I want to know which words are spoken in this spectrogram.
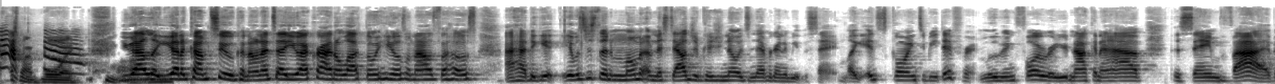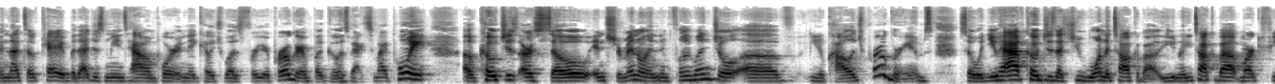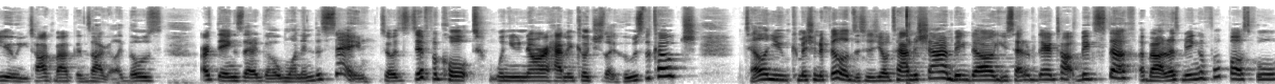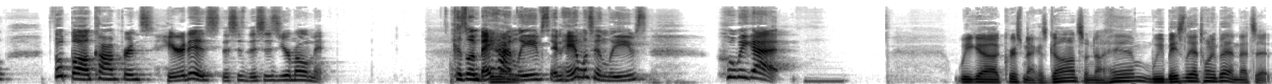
That's my boy. Come you gotta look, you gotta come too. Can I tell you I cried on Locked on Heels when I was the host? I had to get it was just a moment of nostalgia because you know it's never gonna be the same. Like it's going to be different. Moving forward, you're not gonna have the same vibe, and that's okay. But that just means how important a coach was for your program. But goes back to my point of coaches are so instrumental and influential of you know college programs. So when you have coaches that you want to talk about, you know, you talk about Mark Few, and you talk about Gonzaga, like those are things that go one and the same. So it's difficult when you are having coaches like who's the coach? telling you, Commissioner Phillips, this is your time to shine, big dog. You sat up there and talked big stuff about us being a football school, football conference. Here it is. This is this is your moment. Because when Boeheim yeah. leaves and Hamilton leaves, who we got? We got Chris Mack is gone, so not him. We basically had Tony Bennett. That's it.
